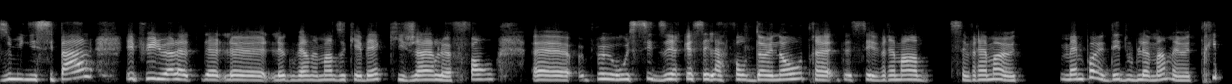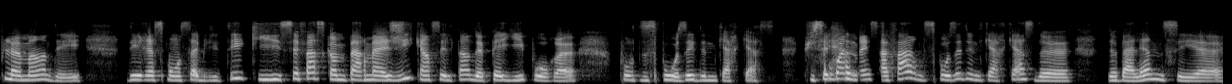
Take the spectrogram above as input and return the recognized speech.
du municipal. Et puis, le, le, gouvernement du Québec qui gère le fonds euh, peut aussi dire que c'est la faute d'un autre. C'est vraiment, c'est vraiment un, même pas un dédoublement, mais un triplement des, des responsabilités qui s'effacent comme par magie quand c'est le temps de payer pour, euh, pour disposer d'une carcasse. Puis c'est quoi une mince affaire? Disposer d'une carcasse de, de baleine, c'est euh,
